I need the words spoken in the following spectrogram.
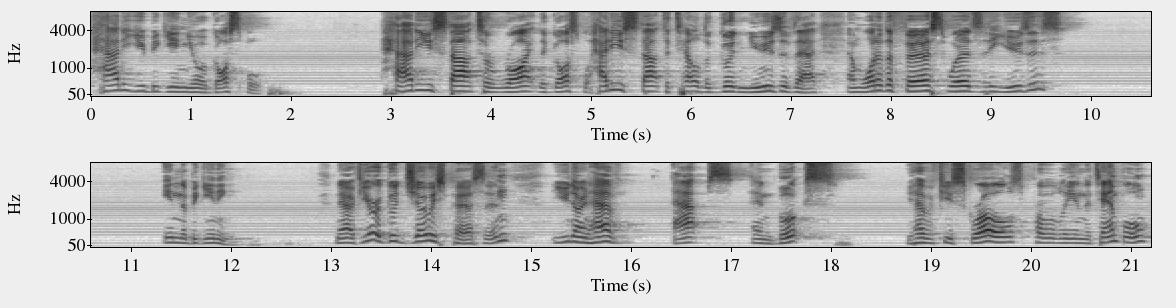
How do you begin your gospel? How do you start to write the gospel? How do you start to tell the good news of that? And what are the first words that he uses? In the beginning. Now, if you're a good Jewish person, you don't have apps and books. You have a few scrolls, probably in the temple.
